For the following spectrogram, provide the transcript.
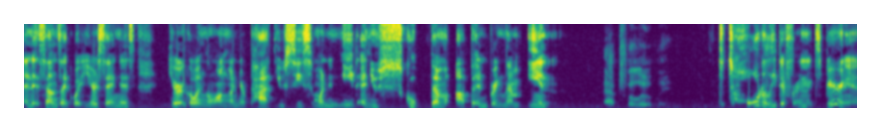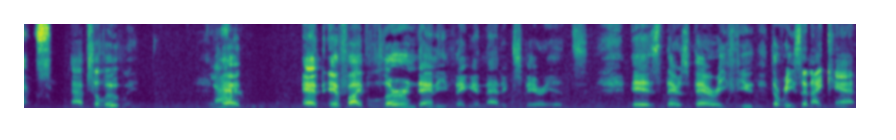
And it sounds like what you're saying is you're going along on your path, you see someone in need, and you scoop them up and bring them in. Absolutely. It's a totally different experience. Absolutely. Yeah. And, and if I've learned anything in that experience, is there's very few. The reason I can't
